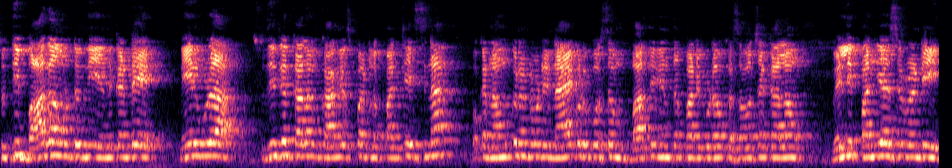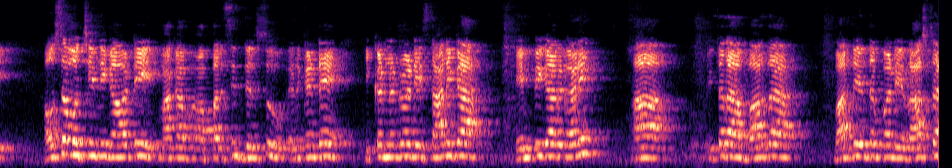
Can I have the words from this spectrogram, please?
శుద్ధి బాగా ఉంటుంది. ఎందుకంటే నేను కూడా సుదీర్ఘకాలం కాంగ్రెస్ పార్టీలో పనిచేసిన ఒక నమ్ముకున్నటువంటి నాయకుడి కోసం భారతీయ జనతా పార్టీ కూడా ఒక సంవత్సర కాలం వెళ్ళి పనిచేసినటువంటి అవసరం వచ్చింది కాబట్టి మాకు ఆ- ఆ పరిస్థితి తెలుసు. ఎందుకంటే ఇక్కడ ఉన్నటువంటి స్థానిక ఎంపీ గారు కానీ ఆ ఇతర భారత భారతీయ జనతా పార్టీ రాష్ట్ర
